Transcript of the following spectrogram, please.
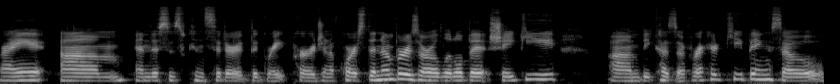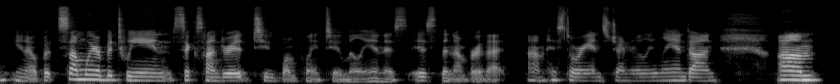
right? Um, and this is considered the Great Purge. And of course, the numbers are a little bit shaky um, because of record keeping. So, you know, but somewhere between 600 to 1.2 million is, is the number that um, historians generally land on. Um,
